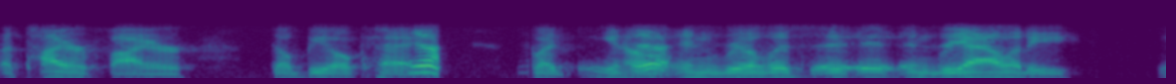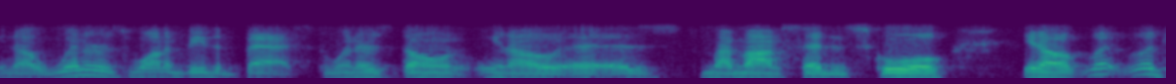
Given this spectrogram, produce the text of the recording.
a tire fire, they'll be okay. Yeah. But you know, Yeah. in realist in reality, you know, winners want to be the best. Winners don't, you know, as my mom said in school, you know, let let's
